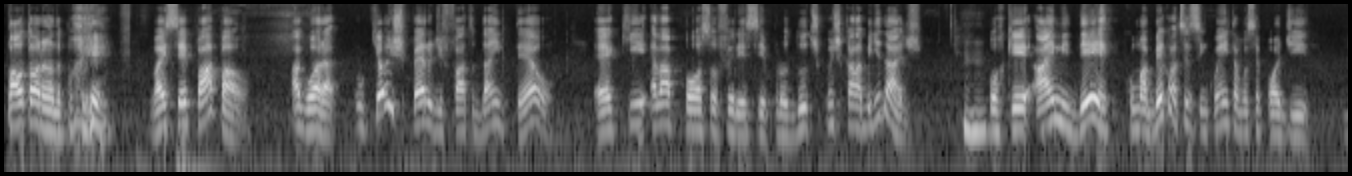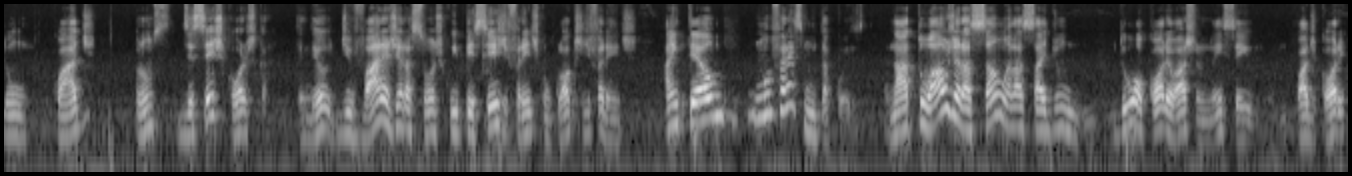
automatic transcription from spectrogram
pau torando, porque vai ser pau a pau. Agora, o que eu espero de fato da Intel é que ela possa oferecer produtos com escalabilidade. Uhum. Porque a AMD, com uma B450, você pode ir de um quad para uns 16 cores, cara. Entendeu? De várias gerações, com IPCs diferentes, com clocks diferentes. A Intel não oferece muita coisa. Na atual geração, ela sai de um dual core, eu acho, nem sei, um quad core,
